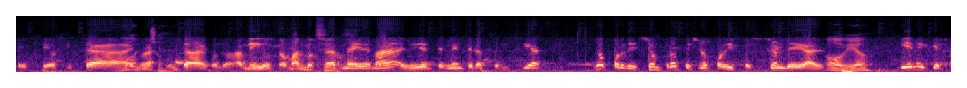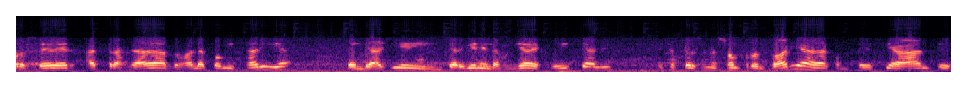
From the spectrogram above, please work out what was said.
este, o si está en una juntada con los amigos tomando fernet y demás, evidentemente la policía, no por decisión propia, sino por disposición legal, Obvio. tiene que proceder a trasladarlos a la comisaría, donde allí intervienen las unidades judiciales. Esas personas son prontuariadas, como se decía antes,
